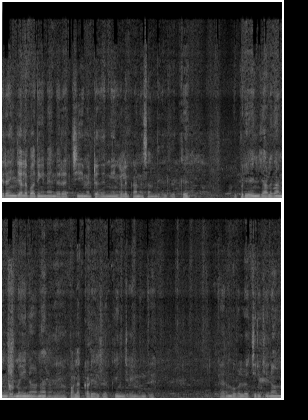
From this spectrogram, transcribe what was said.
அதே இந்தியாவில் பார்த்தீங்கன்னா இந்த ரச்சி மற்றது மீன்களுக்கான சந்தைகள் இருக்குது இப்படி இந்தியாவில் தான் இந்த மெயினான பழக்கடைகள் இருக்குது இங்கேயும் வந்து கரும்புகள் வச்சிருக்கிறோம்.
